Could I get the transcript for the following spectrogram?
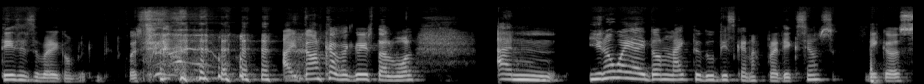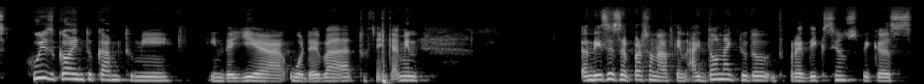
This is a very complicated question. I don't have a crystal ball. And you know why I don't like to do this kind of predictions? Because who is going to come to me in the year, whatever, to think? I mean, and this is a personal thing. I don't like to do predictions because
